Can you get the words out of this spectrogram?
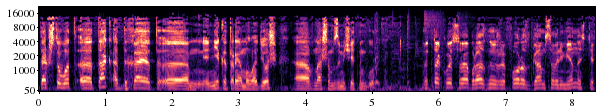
Так что вот э, так отдыхает э, некоторая молодежь э, в нашем замечательном городе. Это такой своеобразный уже Форест Гам современности,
